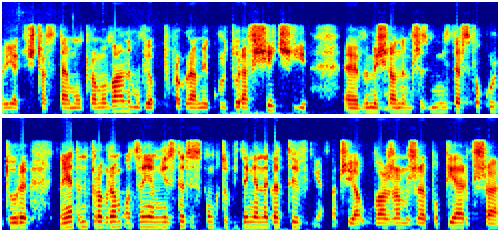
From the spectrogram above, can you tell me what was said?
jakiś czas temu promowany, mówię o programie Kultura w sieci, wymyślonym przez Ministerstwo Kultury, no ja ten program oceniam niestety z punktu widzenia negatywnie. Znaczy ja uważam, że po pierwsze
